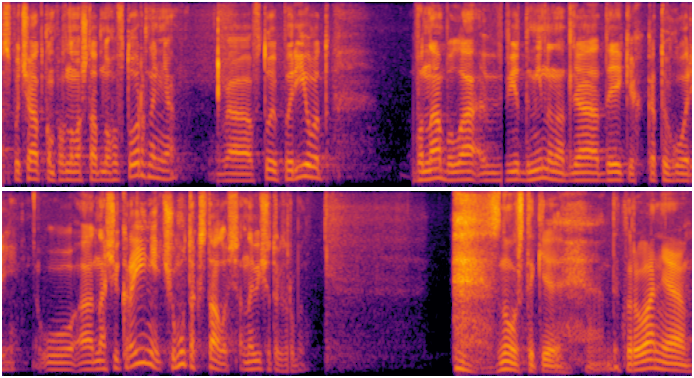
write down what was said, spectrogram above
з початком повномасштабного вторгнення в той період вона була відмінена для деяких категорій у нашій країні. Чому так сталося? Навіщо так зробили? Знову ж таки, декларування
